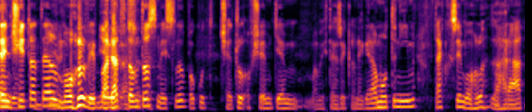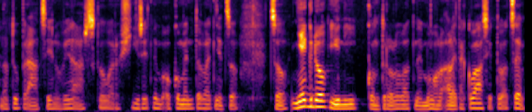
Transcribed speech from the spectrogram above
ten čitatel mě, mohl vypadat v tomto smyslu, pokud četl ovšem těm, abych tak řekl, negramotným, tak si mohl zahrát na tu práci práci novinářskou a rozšířit nebo okomentovat něco, co někdo jiný kontrolovat nemohl. Ale taková situace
